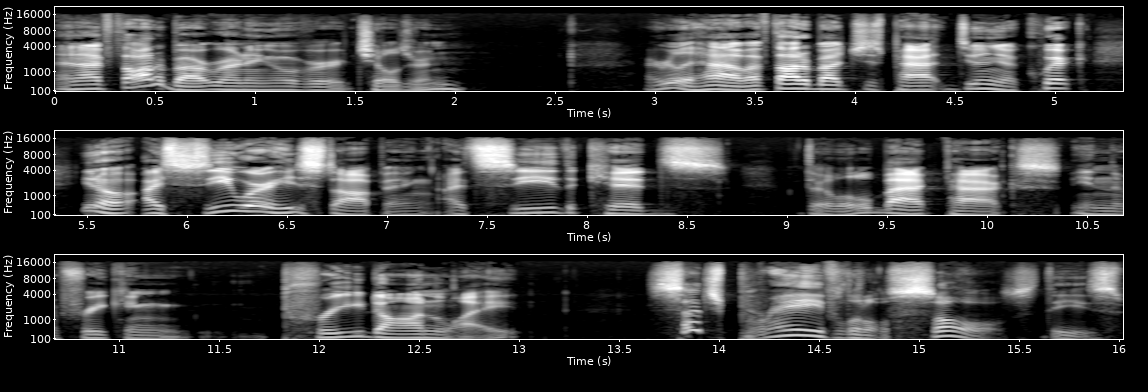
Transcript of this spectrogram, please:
And I've thought about running over children I really have. I've thought about just pat doing a quick, you know, I see where he's stopping. I see the kids with their little backpacks in the freaking pre-dawn light. Such brave little souls, these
